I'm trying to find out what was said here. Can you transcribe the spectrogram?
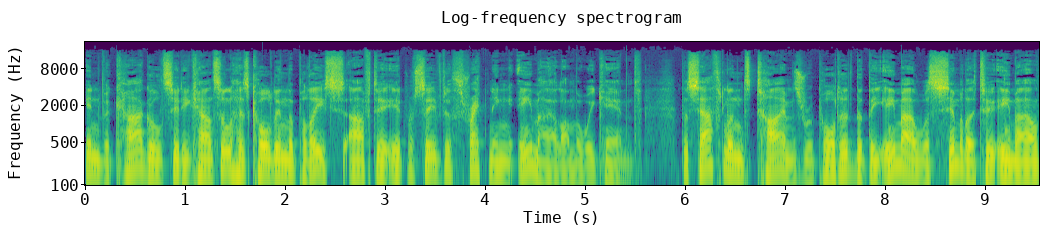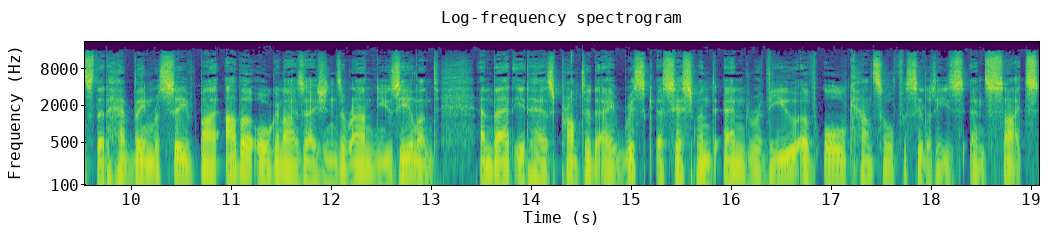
Invercargill City Council has called in the police after it received a threatening email on the weekend. The Southland Times reported that the email was similar to emails that have been received by other organisations around New Zealand and that it has prompted a risk assessment and review of all council facilities and sites.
